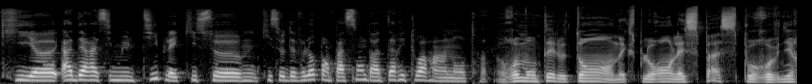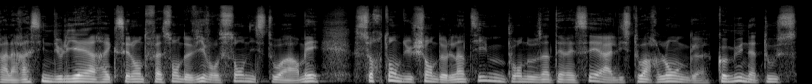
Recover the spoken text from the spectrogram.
qui euh, a des racines multiples et qui se, qui se développe en passant d'un territoire à un autre. Remonter le temps en explorant l'espace pour revenir à la racine du lierre, excellente façon de vivre son histoire. Mais sortons du champ de l'intime pour nous intéresser à l'histoire longue, commune à tous.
